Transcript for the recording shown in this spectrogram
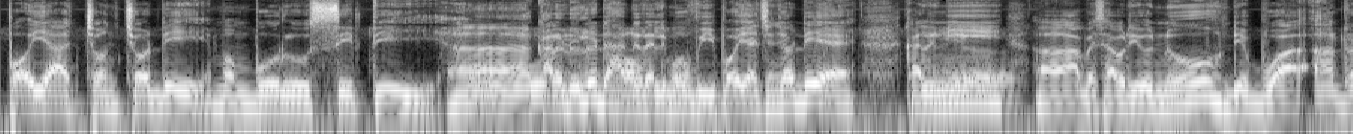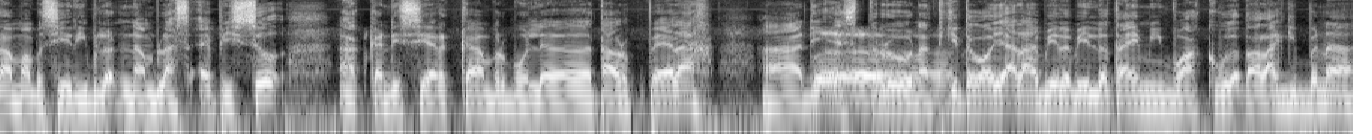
Poya Concode Memburu City. Ha, Oh, kalau dulu dah ada oh, dalam oh. movie Poya Concode eh. Kali ni uh, Abang Sabri Unu dia buat uh, drama bersiri pula 16 episod akan disiarkan bermula tahun depan lah uh, di Apa? Astro. Nanti kita royak lah bila-bila timing pun aku tak tahu lagi benar.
